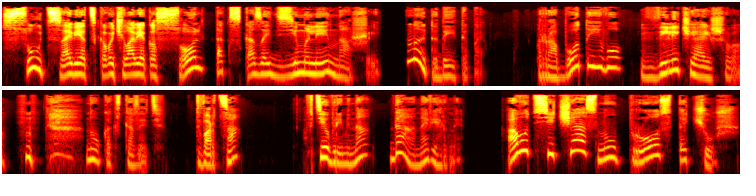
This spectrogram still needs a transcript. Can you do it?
суть советского человека, соль, так сказать, земли нашей, ну и т.д. и т.п. Работа его величайшего, хм, ну, как сказать, творца. В те времена, да, наверное. А вот сейчас, ну, просто чушь.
